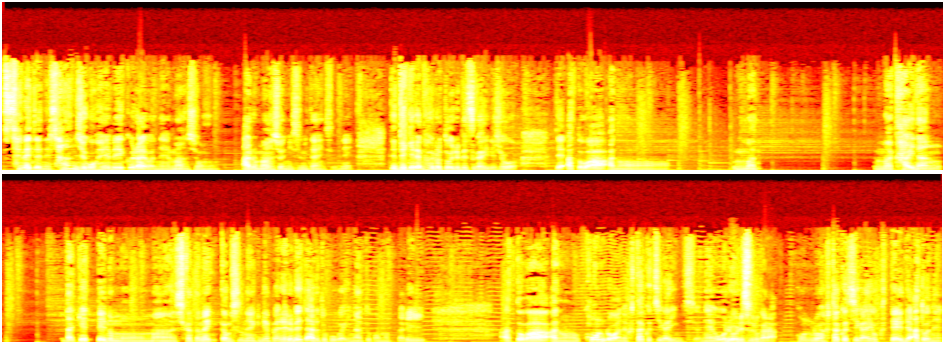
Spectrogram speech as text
せめてね、35平米くらいはね、マンション、あるマンションに住みたいんですよね。で、できれば風呂トイレ別がいいでしょ？で、あとは、あのー、ま、ま、階段だけっていうのも、まあ、仕方ないかもしれないけど、やっぱりエレベーターあるとこがいいなとか思ったり、あとは、あの、コンロはね、二口がいいんですよね。お料理するから。コンロは二口が良くて、で、あとね、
